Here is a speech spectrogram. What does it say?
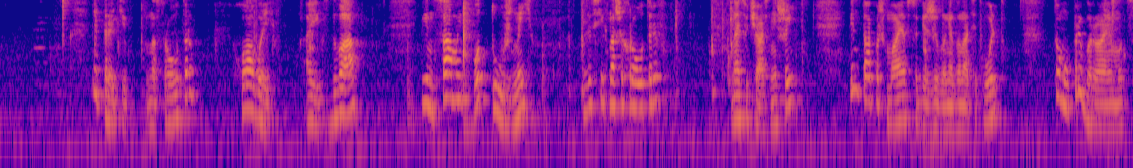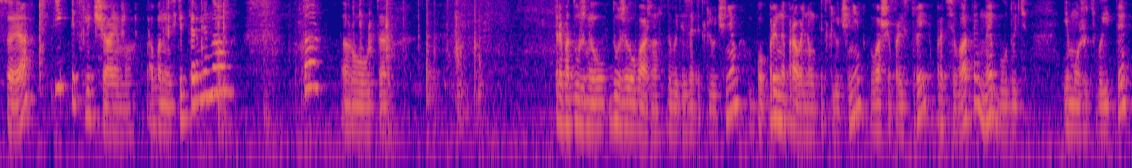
І третій у нас роутер Huawei AX2. Він самий потужний зі всіх наших роутерів, найсучасніший. Він також має в собі живлення 12 вольт. Тому прибираємо це і підключаємо абонентський термінал та роутер. Треба дуже, дуже уважно дивитися за підключенням, бо при неправильному підключенні ваші пристрої працювати не будуть і можуть вийти.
